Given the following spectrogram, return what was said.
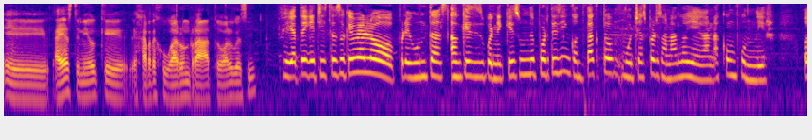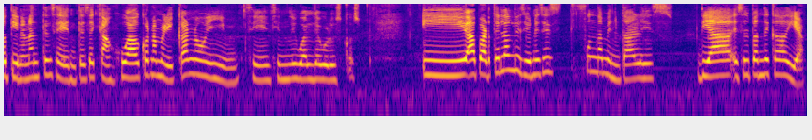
eh, hayas tenido que dejar de jugar un rato o algo así? Fíjate qué chistoso que me lo preguntas. Aunque se supone que es un deporte sin contacto, muchas personas lo llegan a confundir o tienen antecedentes de que han jugado con americano y siguen siendo igual de bruscos. Y aparte de las lesiones es fundamental, es, día, es el pan de cada día.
